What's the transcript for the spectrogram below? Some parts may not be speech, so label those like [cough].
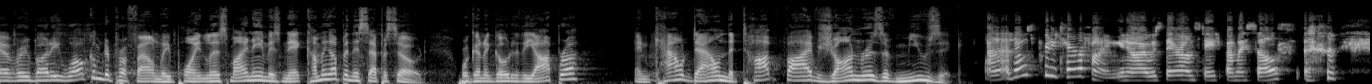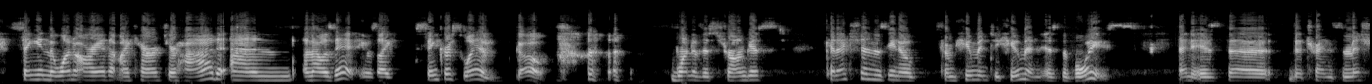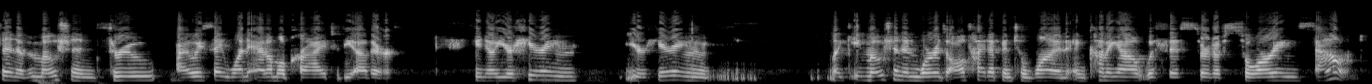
everybody. Welcome to Profoundly Pointless. My name is Nick. Coming up in this episode, we're going to go to the opera and count down the top five genres of music. Uh, that was pretty terrifying. You know, I was there on stage by myself, [laughs] singing the one aria that my character had, and and that was it. It was like sink or swim, go. [laughs] one of the strongest connections, you know, from human to human is the voice and is the the transmission of emotion through I always say one animal cry to the other. You know, you're hearing you're hearing like emotion and words all tied up into one and coming out with this sort of soaring sound.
